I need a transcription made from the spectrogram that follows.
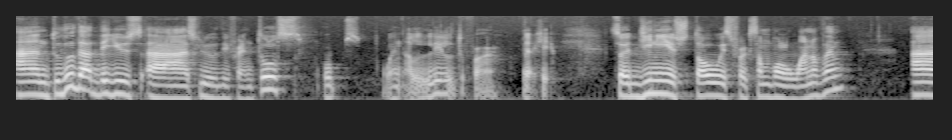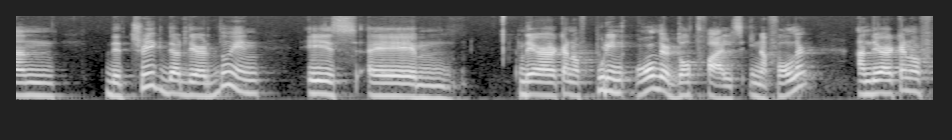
And to do that, they use a slew of different tools. Oops, went a little too far. There, here. So GNU Stow is, for example, one of them. And the trick that they are doing is um, they are kind of putting all their dot files in a folder, and they are kind of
